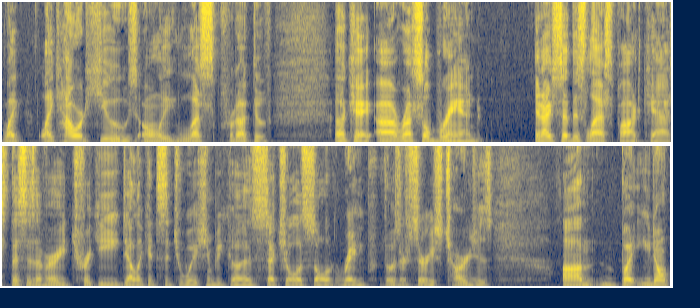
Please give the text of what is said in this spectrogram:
Like like Howard Hughes, only less productive. Okay, uh, Russell Brand. And I said this last podcast. This is a very tricky, delicate situation because sexual assault, rape, those are serious charges. Um, but you don't.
